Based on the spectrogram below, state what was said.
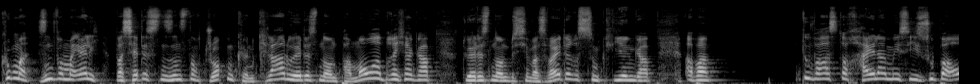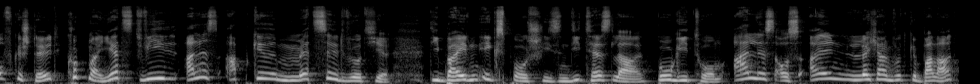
Guck mal, sind wir mal ehrlich, was hättest du sonst noch droppen können? Klar, du hättest noch ein paar Mauerbrecher gehabt, du hättest noch ein bisschen was weiteres zum Clearen gehabt, aber du warst doch heilermäßig super aufgestellt. Guck mal, jetzt, wie alles abgemetzelt wird hier. Die beiden X-Bows schießen, die Tesla, Bogiturm, alles aus allen Löchern wird geballert.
